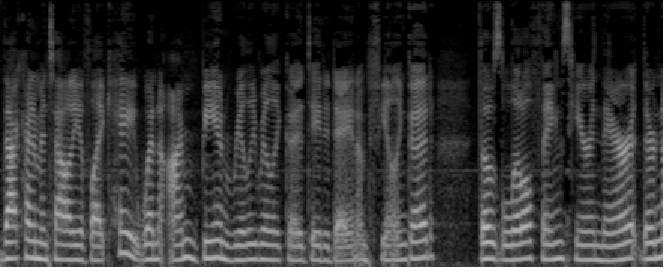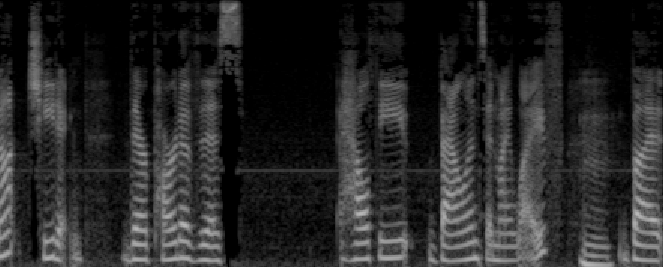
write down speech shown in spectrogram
that kind of mentality of like, hey, when I'm being really, really good day to day and I'm feeling good, those little things here and there, they're not cheating. They're part of this healthy balance in my life, Mm-hmm. but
